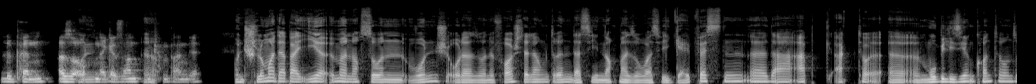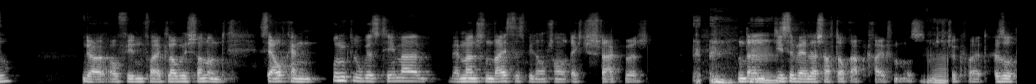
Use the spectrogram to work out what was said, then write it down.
Le Pen, also auch Und, in der gesamten ja. Kampagne. Und schlummert da bei ihr immer noch so ein Wunsch oder so eine Vorstellung drin, dass sie nochmal sowas wie Gelbwesten äh, da ab, äh, mobilisieren konnte und so? Ja, auf jeden Fall, glaube ich schon. Und ist ja auch kein unkluges Thema, wenn man schon weiß, dass Mélenchon recht stark wird. Und dann mhm. diese Wählerschaft auch abgreifen muss, ein ja. Stück weit. Also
